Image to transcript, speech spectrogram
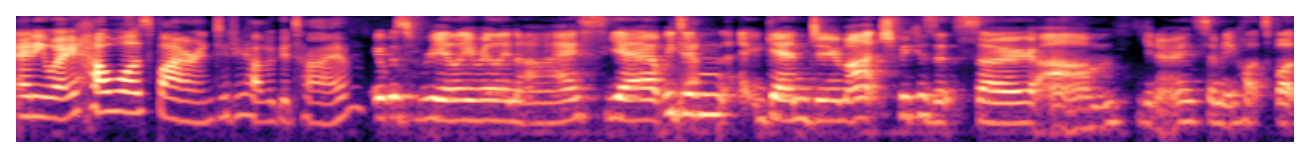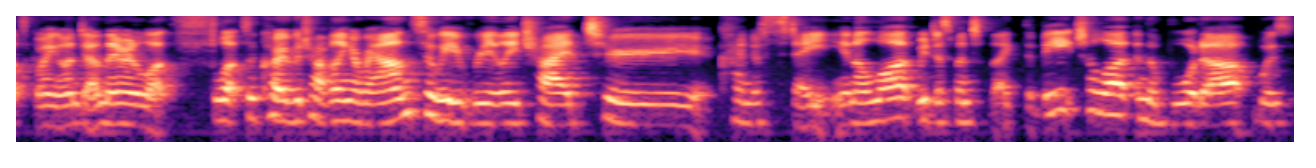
anyway how was byron did you have a good time It was really, really nice. Yeah, we Yeah. didn't again do much because it's so um, you know, so many hotspots going on down there and lots lots of COVID traveling around. So we really tried to kind of stay in a lot. We just went to like the beach a lot and the water was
